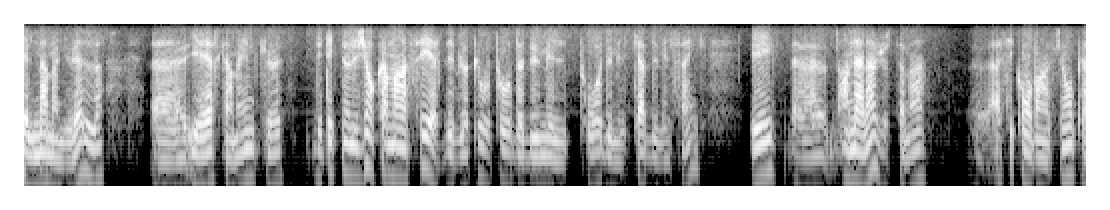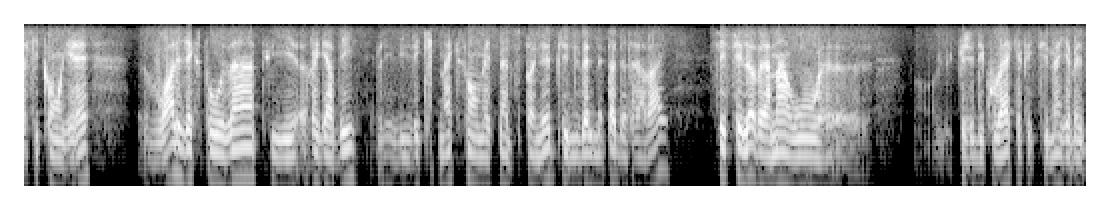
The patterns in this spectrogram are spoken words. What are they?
euh, partiellement manuels. Là, il reste quand même que les technologies ont commencé à se développer autour de 2003, 2004, 2005 et en allant justement euh, à ces conventions, puis à ces congrès, voir les exposants, puis regarder les, équipements qui sont maintenant disponibles, puis les nouvelles méthodes de travail. C'est là vraiment où euh, que j'ai découvert qu'effectivement, il y avait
